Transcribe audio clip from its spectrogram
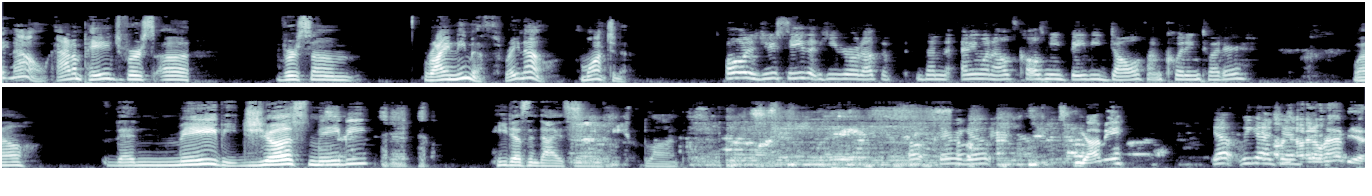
right now. Adam Page versus uh versus um Ryan Nemeth right now. I'm watching it. Oh, did you see that he wrote up if then anyone else calls me baby Dolph, I'm quitting Twitter? Well, then maybe, just maybe, he doesn't die as blonde. Oh, there we go. You got me? Yep, we got you. No, I don't have you.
